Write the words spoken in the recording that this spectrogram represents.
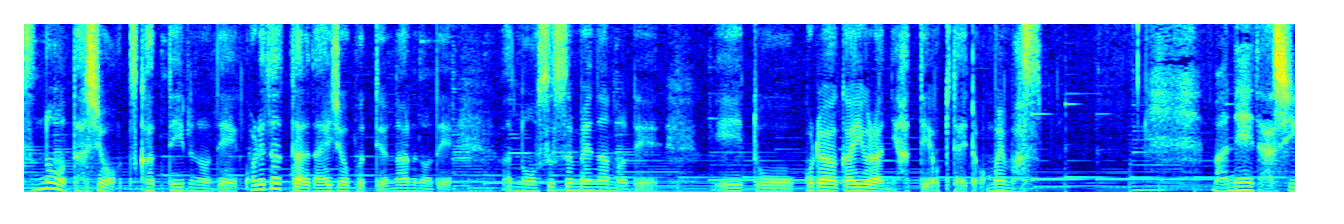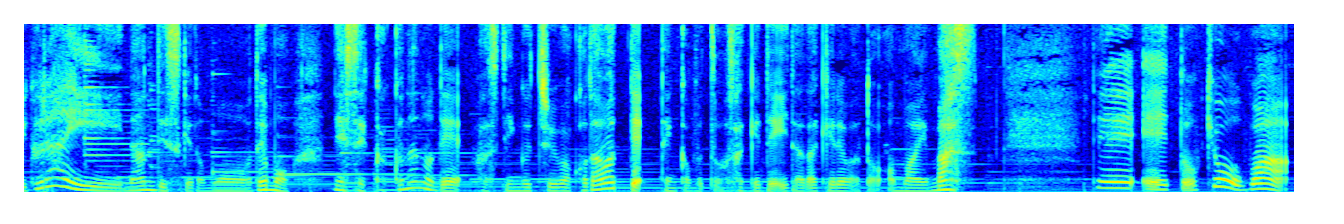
末の出汁を使っているのでこれだったら大丈夫っていうのあるのであのおすすめなので、えーと、これは概要欄に貼っておきたいと思いますまあね、出汁ぐらいなんですけども、でもね、せっかくなので、ファスティング中はこだわって添加物を避けていただければと思います。で、え、ー、と、今日は、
